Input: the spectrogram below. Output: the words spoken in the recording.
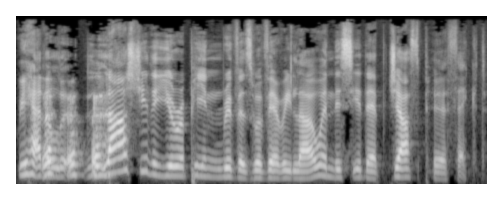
we had a last year the European rivers were very low, and this year they're just perfect.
